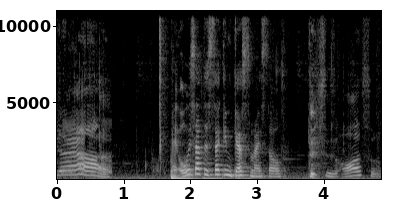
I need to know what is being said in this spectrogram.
Yeah. I always have to second guess myself. This is awesome.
